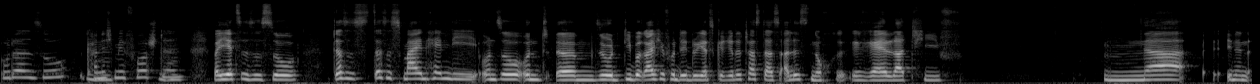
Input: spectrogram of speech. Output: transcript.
oder so, kann Mhm. ich mir vorstellen. Weil jetzt ist es so, das ist, das ist mein Handy und so und ähm, so die Bereiche, von denen du jetzt geredet hast, da ist alles noch relativ, na, in den,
